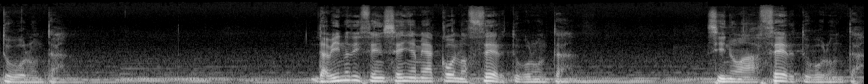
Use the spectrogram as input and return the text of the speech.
tu voluntad. David no dice enséñame a conocer tu voluntad, sino a hacer tu voluntad.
